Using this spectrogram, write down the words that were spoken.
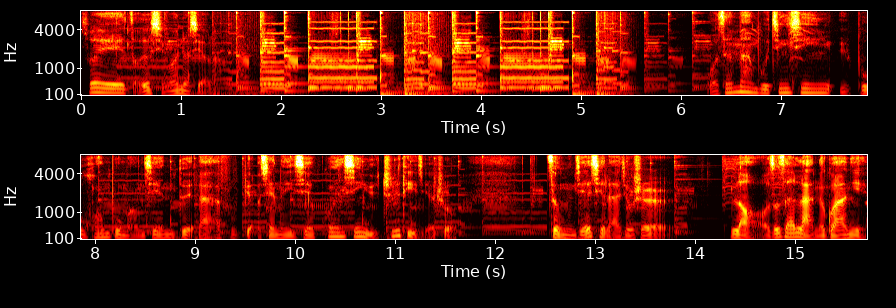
所以早就习惯这些了。”我在漫不经心与不慌不忙间对 F 表现了一些关心与肢体接触，总结起来就是“老子才懒得管你”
